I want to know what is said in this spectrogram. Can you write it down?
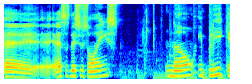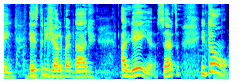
é, essas decisões não impliquem restringir a liberdade alheia, certo? Então,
